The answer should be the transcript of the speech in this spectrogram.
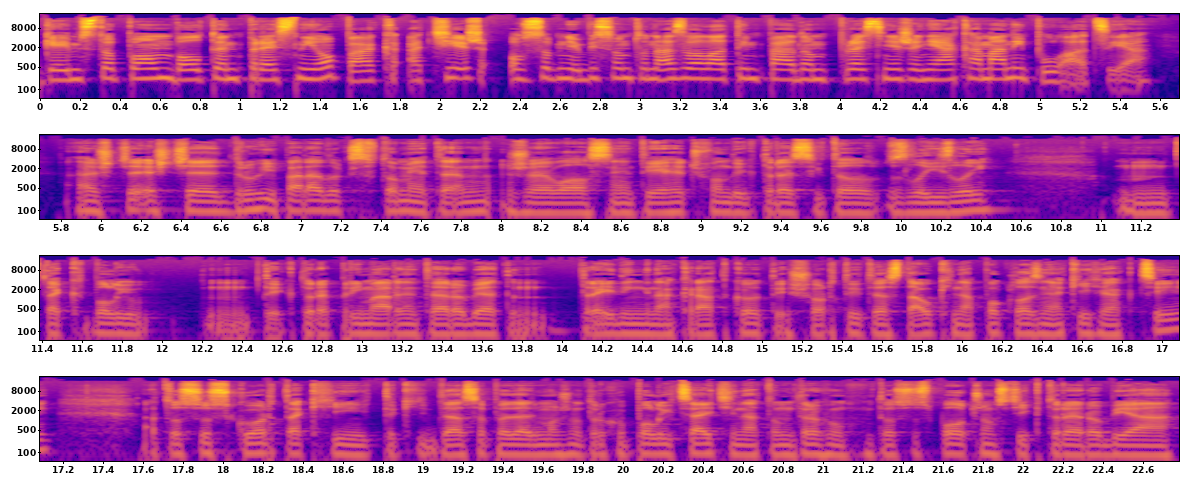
GameStopom, bol ten presný opak a tiež osobne by som to nazvala tým pádom presne, že nejaká manipulácia. A ešte, ešte druhý paradox v tom je ten, že vlastne tie hedge fondy, ktoré si to zlízli, mm, tak boli tie, ktoré primárne teda robia ten trading na krátko, tie shorty, teda stavky na pokles nejakých akcií. A to sú skôr takí, takí, dá sa povedať, možno trochu policajti na tom trhu. To sú spoločnosti, ktoré robia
